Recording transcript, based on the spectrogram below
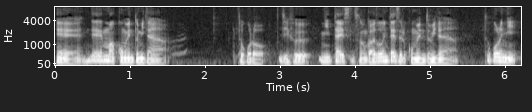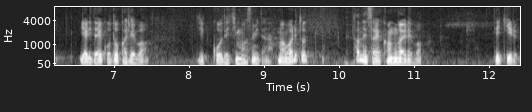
えーで、まあコメントみたいなところ、自負に対する、その画像に対するコメントみたいなところにやりたいことを書けば実行できますみたいな。まあ割と種さえ考えればできる。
